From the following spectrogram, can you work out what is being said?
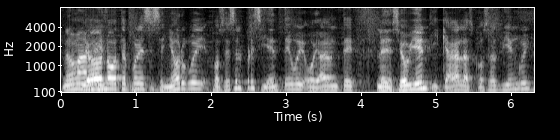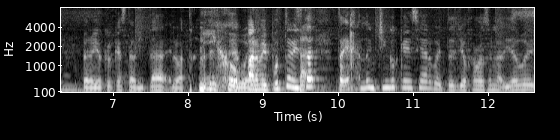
No mames. Yo no voté por ese señor, güey. Pues es el presidente, güey. Obviamente le deseo bien y que haga las cosas bien, güey. Pero yo creo que hasta ahorita el vato. Hijo, güey. Para mi punto de O vista, sea- está dejando un chingo que desear, güey. Entonces yo jamás en la vida, güey,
